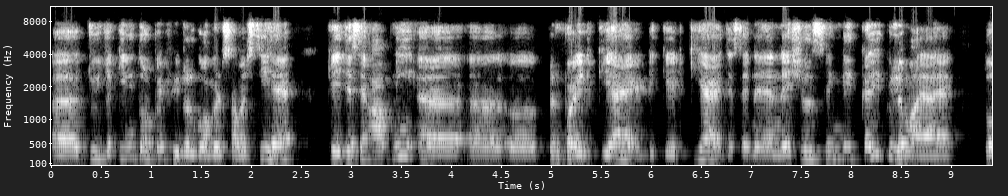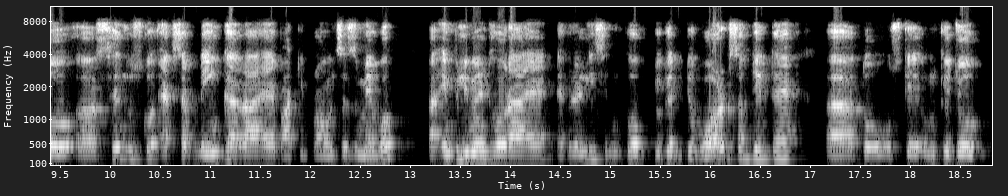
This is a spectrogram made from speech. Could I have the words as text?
जो यकीनी तौर पे फेडरल गवर्नमेंट समझती है कि जैसे आपने पिन पॉइंट किया है इंडिकेट किया है, जैसे नेशनल सिंगल करिकुलम आया है तो सिंध उसको एक्सेप्ट नहीं कर रहा है, बाकी प्रोविंसेस में वो इम्प्लीमेंट हो रहा है। डेफिनेटली सिंध को, क्योंकि डिवॉल्व सब्जेक्ट है तो उसके, उनके जो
